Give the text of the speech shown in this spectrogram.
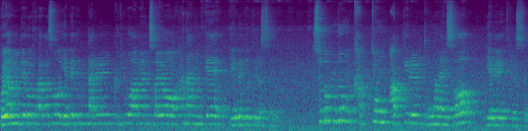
고향 유대로 돌아가서 예배드린 날을 그리워하면서요 하나님께 예배도 드렸어요. 수금 중 각종 악기를 동원해서 예배 드렸어요.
